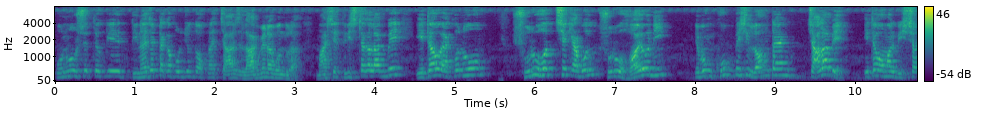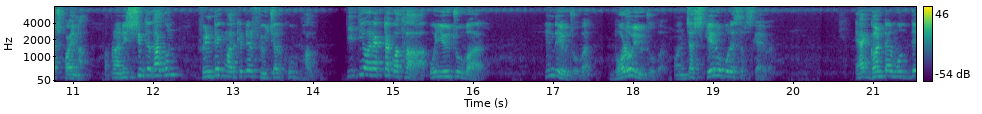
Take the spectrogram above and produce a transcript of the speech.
পনেরোশো থেকে তিন হাজার টাকা পর্যন্ত আপনার চার্জ লাগবে না বন্ধুরা। মাসে তিরিশ টাকা লাগবে। এটাও এখনও শুরু হচ্ছে কেবল, শুরু হয়ওনি। এবং খুব বেশি লং টাইম চালাবে, এটাও আমার বিশ্বাস হয় না। আপনারা নিশ্চিন্তে থাকুন ফিনটেক মার্কেটের ফিউচার খুব ভালো। দ্বিতীয় আর একটা কথা, ওই ইউটিউবার হিন্দি ইউটিউবার বড় ইউটিউবার পঞ্চাশ কের উপরে সাবস্ক্রাইবার এক ঘণ্টার মধ্যে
